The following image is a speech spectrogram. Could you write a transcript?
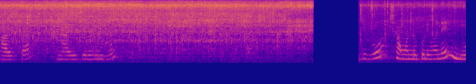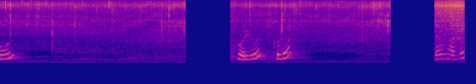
হালকা নাড়ি করে নেব। দিব সামান্য পরিমাণে নুন, হলুদ গুঁড়ো। ভালোভাবে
